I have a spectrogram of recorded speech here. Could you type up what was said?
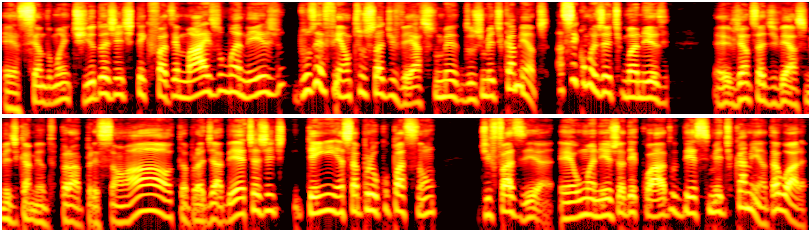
é, sendo mantido, a gente tem que fazer mais um manejo dos eventos adversos dos medicamentos. Assim como a gente maneja é, eventos adversos medicamento para pressão alta, para diabetes, a gente tem essa preocupação de fazer é, o manejo adequado desse medicamento. Agora,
